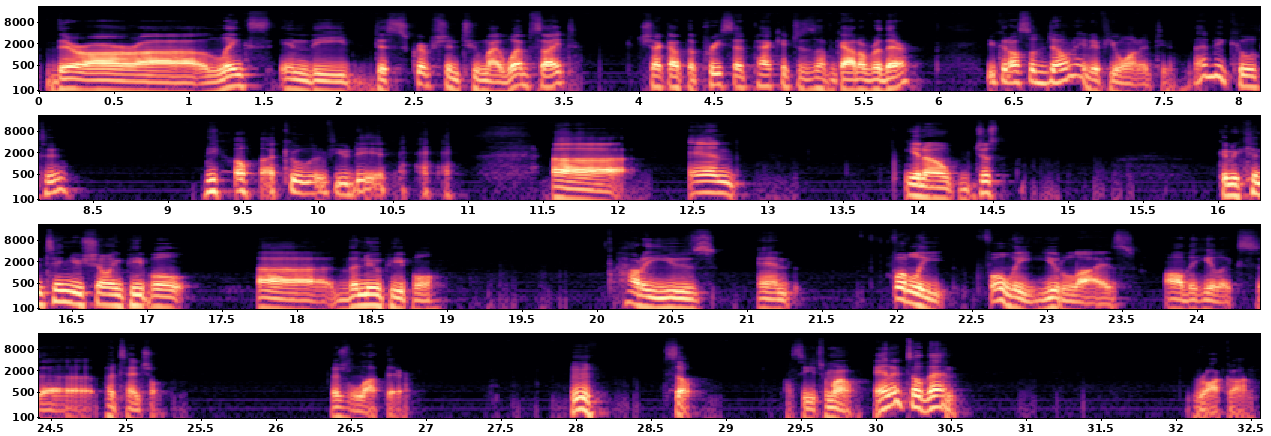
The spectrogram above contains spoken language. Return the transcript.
there are uh, links in the description to my website. Check out the preset packages I've got over there. You could also donate if you wanted to. That'd be cool too. Be a lot cooler if you did. uh, and, you know, just going to continue showing people, uh, the new people, how to use and fully, fully utilize all the Helix uh, potential. There's a lot there. Hmm. So, I'll see you tomorrow. And until then, rock on.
